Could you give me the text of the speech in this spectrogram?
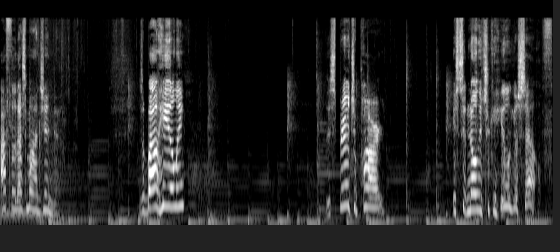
I feel that's my agenda. It's about healing. The spiritual part is to know that you can heal yourself.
